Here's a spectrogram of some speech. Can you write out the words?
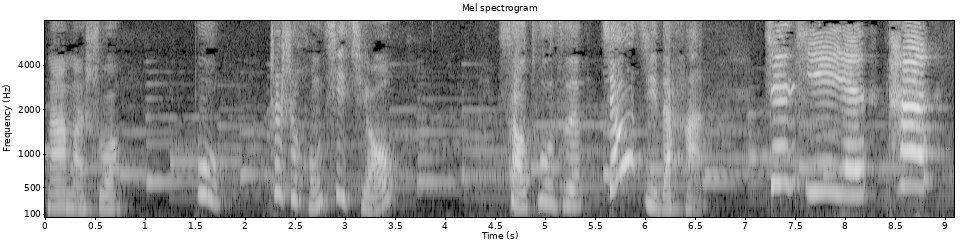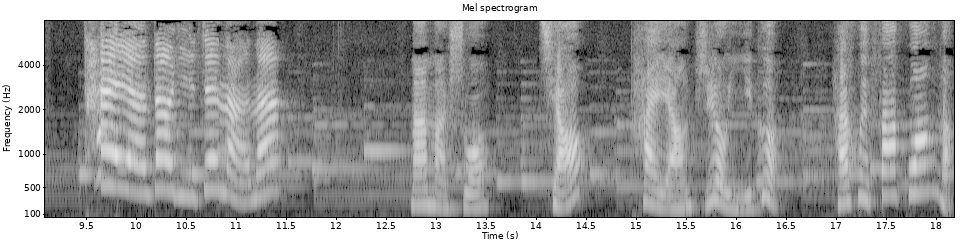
妈妈说：“不。”这是红气球，小兔子焦急地喊：“真奇人！它太阳到底在哪呢？”妈妈说：“瞧，太阳只有一个，还会发光呢。”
